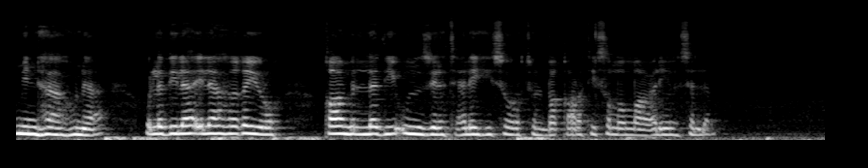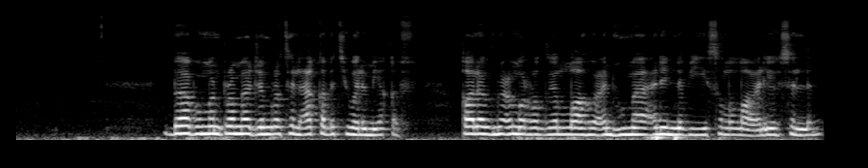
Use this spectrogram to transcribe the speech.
منها هنا؟ والذي لا إله غيره. قام الذي أنزلت عليه سورة البقرة صلى الله عليه وسلم. باب من رمى جمرة العقبة ولم يقف. قال ابن عمر رضي الله عنهما عن النبي صلى الله عليه وسلم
